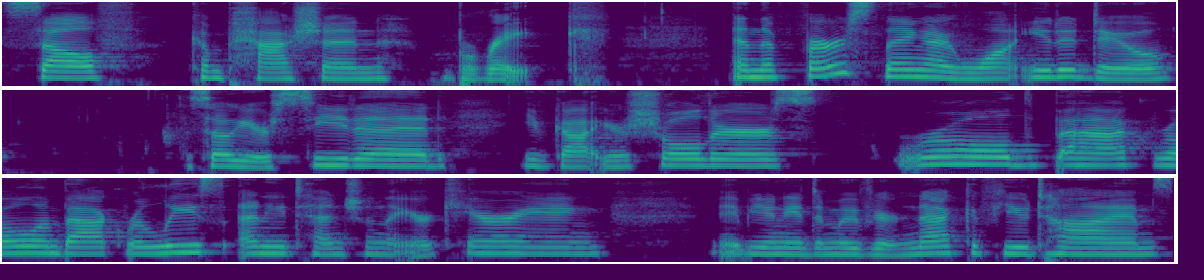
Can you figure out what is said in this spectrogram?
self compassion break. And the first thing I want you to do so you're seated, you've got your shoulders rolled back, rolling back. Release any tension that you're carrying. Maybe you need to move your neck a few times.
